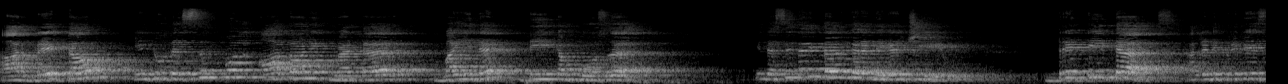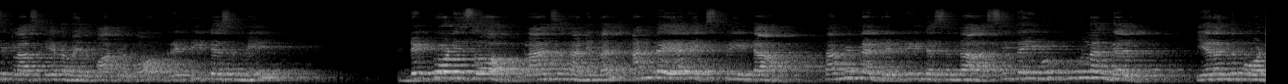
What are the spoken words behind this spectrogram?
are break down into the simple organic matter by the decomposer. இந்த சிதைத்தல்ங்கிற நிகழ்ச்சி ட்ரெட்டிட்டஸ் ஆல்ரெடி ப்ரீவியஸ் கிளாஸ்லயே நம்ம இதை பார்த்துருக்கோம். Detritus mean dead bodies of plants and animal and their excreta தமிழ்ல ட்ரெட்டிட்டஸ்னா சிதைவு கூலங்கள் இறந்து போன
